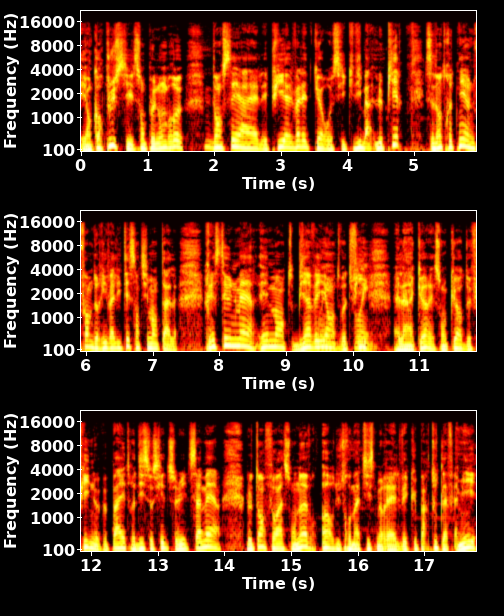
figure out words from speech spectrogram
et encore plus s'ils sont peu nombreux, Mm. pensez à elle. Et puis elle valet de cœur aussi, qui dit bah le pire, c'est d'entretenir une forme de rivalité sentimentale. Restez une mère aimante, bienveillante. Oui, Votre fille, oui. elle a un cœur et son cœur de fille ne peut pas être dissocié de celui de sa mère. Le temps fera son œuvre hors du traumatisme réel vécu par toute la famille.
